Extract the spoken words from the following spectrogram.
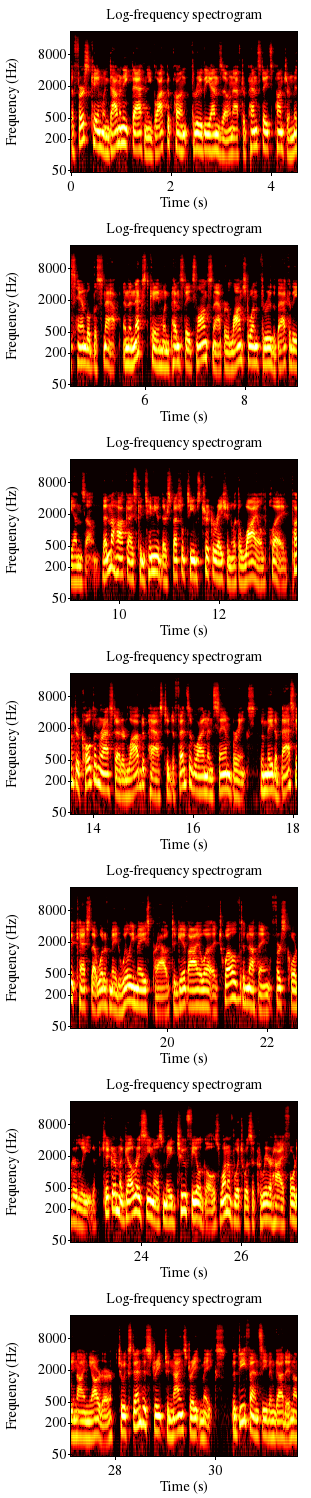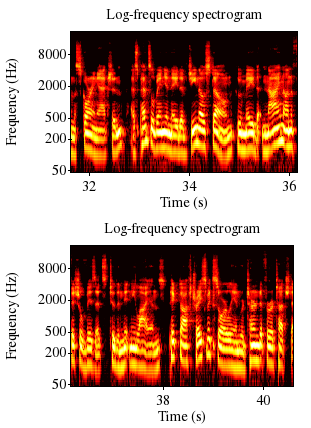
The first came when Dominique Dafney blocked a punt through the end zone after Penn State's punter mishandled the snap, and the next came when Penn State's long snapper launched one through the back of the end zone. Then the Hawkeyes continued their special teams trickeration with a wild play. Punter Colton Rastetter lobbed a pass to defensive lineman Sam Brincks, who made a basket catch that would have made Willie Mays proud to give Iowa a 12 0 first quarter lead. Kicker Miguel Recinos made two field goals, one of which was a career high 49 yarder, to extend his streak to nine straight makes. The defense even got in on the scoring action, as Pennsylvania native Geno Stone, who made nine unofficial visits to the Nittany Lions, picked off Trace McSorley and returned it for a touchdown.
